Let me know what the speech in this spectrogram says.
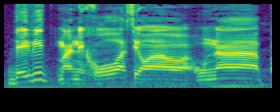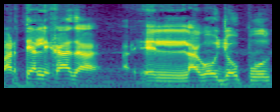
David manejó hacia una parte alejada, el lago Pool,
